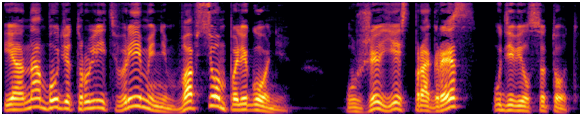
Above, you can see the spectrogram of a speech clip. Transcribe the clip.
и она будет рулить временем во всем полигоне». «Уже есть прогресс?» — удивился тот.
